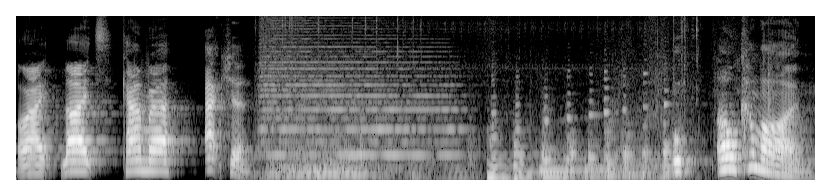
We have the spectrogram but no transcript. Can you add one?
Alright, lights, camera, action. Oh, oh, come on.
